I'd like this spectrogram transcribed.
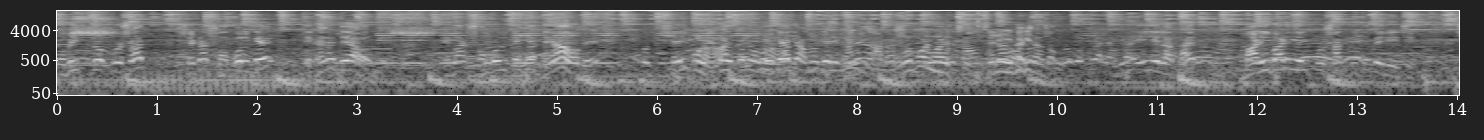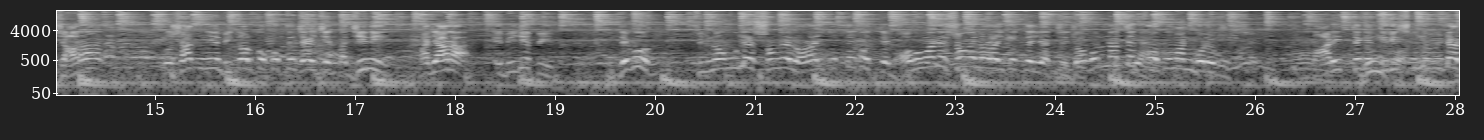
পবিত্র প্রসাদ সেটা সকলকে এখানে দেয়া হবে। এবার সকলকে যে দেয়া হবে তো সেই পরিকল্পনা অনুযায়ী আমাদের এখানে আঠাশ ওয়ার্ডের কাউন্সিলর অয়ন চক্রবর্তী আমরা এই এলাকায় বাড়ি বাড়ি এই প্রসাদ দিতে বেরিয়েছি। যারা প্রসাদ নিয়ে বিতর্ক করতে চাইছেন বা যিনি বা যারা এই বিজেপি দেখুন তৃণমূলের সঙ্গে লড়াই করতে করতে ভগবানের সঙ্গে লড়াই করতে যাচ্ছে জগন্নাথের অপমান করে বসছে। বাড়ির থেকে তিরিশ কিলোমিটার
